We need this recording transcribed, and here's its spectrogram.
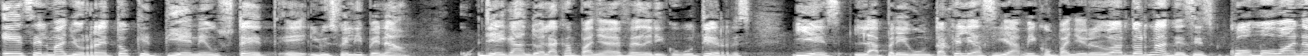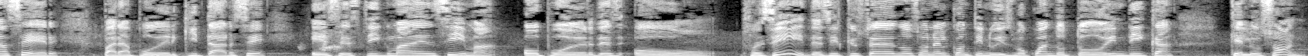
es el mayor reto que tiene usted, eh, Luis Felipe Nao llegando a la campaña de Federico Gutiérrez. Y es la pregunta que le hacía mi compañero Eduardo Hernández, es cómo van a hacer para poder quitarse ese estigma de encima o poder, o pues sí, decir que ustedes no son el continuismo cuando todo indica que lo son.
